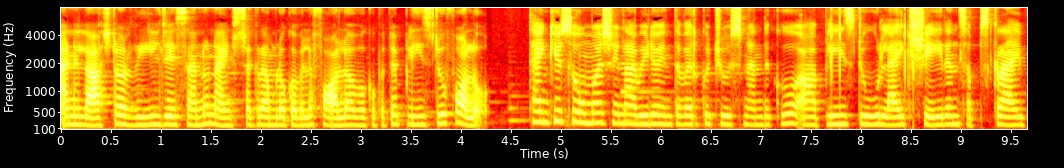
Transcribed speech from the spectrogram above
అండ్ లాస్ట్ రీల్ చేశాను నా ఇన్స్టాగ్రామ్లో. ఒకవేళ ఫాలో అవ్వకపోతే please do follow. Thank you so much నేను ఆ వీడియో ఇంతవరకు చూసినందుకు please do like share and subscribe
